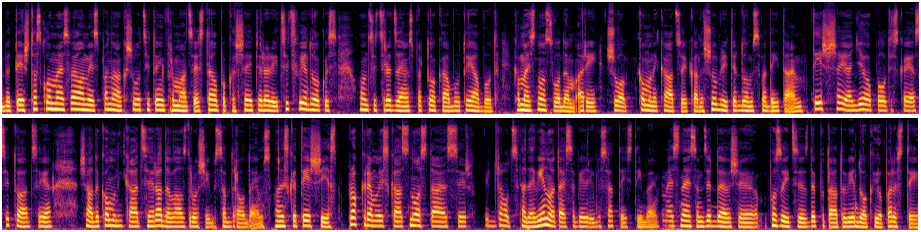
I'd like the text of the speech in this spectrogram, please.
bet tieši tas, ko mēs vēlamies panākt šo citu informācijas telpu, ka šeit ir arī cits viedoklis un cits redzējums par to, kā būtu jābūt, ka mēs nosodam arī šo komunikāciju, kāda šobrīd ir domas vadītājiem. Tieši šajā ģeopolitiskajā situācijā šāda komunikācija rada valsts drošības apdraudējumus. Man liekas, ka tieši šīs prokremliskās nostājas ir ir draudz tādai vienotai sabiedrības attīstībai. Mēs neesam dzirdējuši pozīcijas deputātu viedokli, jo parasti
